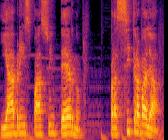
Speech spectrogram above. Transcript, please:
e abrem espaço interno para se trabalhar,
